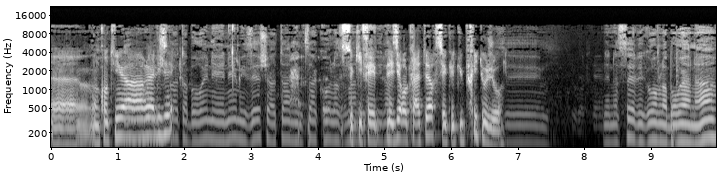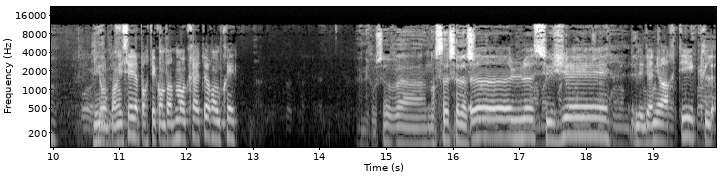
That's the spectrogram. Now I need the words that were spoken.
Euh, on continue à réaliser. Ce qui fait plaisir au Créateur, c'est que tu pries toujours. Donc on essaie d'apporter contentement au Créateur, on prie. Euh, le sujet, les derniers articles,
